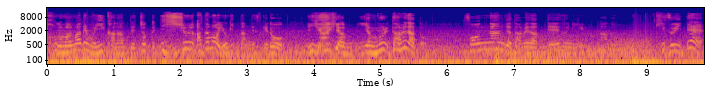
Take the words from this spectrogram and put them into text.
このままでもいいかなってちょっと一瞬頭をよぎったんですけどいやいやいや無理ダメだと。そんなんじゃダメだっていう風にあの気づいて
